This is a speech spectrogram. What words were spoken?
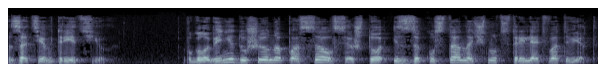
затем третью – в глубине души он опасался, что из-за куста начнут стрелять в ответ.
